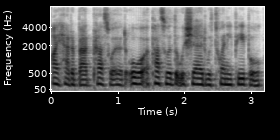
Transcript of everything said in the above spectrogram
I had a bad password or a password that was shared with 20 people.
